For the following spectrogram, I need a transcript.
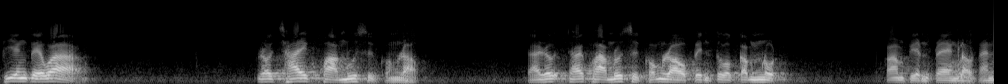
เพียงแต่ว่า เราใช้ความรู้สึกของเราใช้ใช้ความรู้สึกของเราเป็นตัวกำหนดความเปลี่ยนแปลงเหล่านั้น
